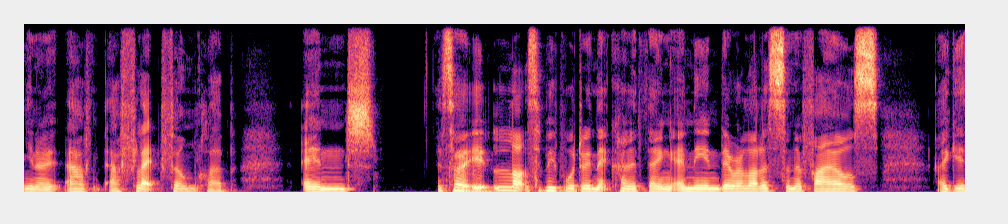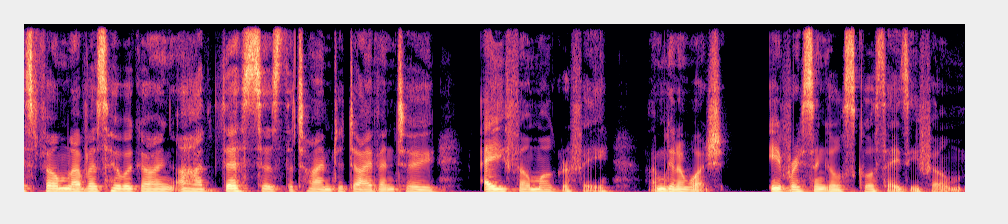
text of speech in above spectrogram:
you know, our, our flat film club. And so it, lots of people were doing that kind of thing. And then there were a lot of cinephiles, I guess, film lovers who were going, ah, this is the time to dive into a filmography. I'm going to watch every single Scorsese film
